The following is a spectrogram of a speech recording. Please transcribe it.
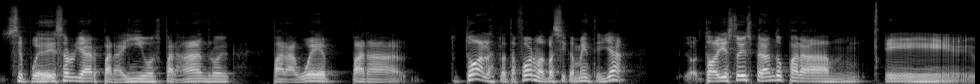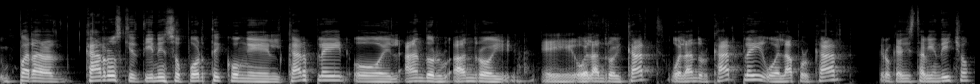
se puede desarrollar para iOS, para Android, para web, para todas las plataformas básicamente ya. Todavía estoy esperando para, mm, eh, para carros que tienen soporte con el CarPlay o el Android, Android eh, o el Android Cart o el Android CarPlay o el Apple Cart. Creo que así está bien dicho.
